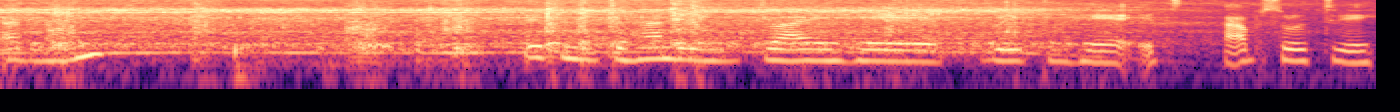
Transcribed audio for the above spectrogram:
at the moment. Definitely handling dry hair brittle hair it's absolutely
